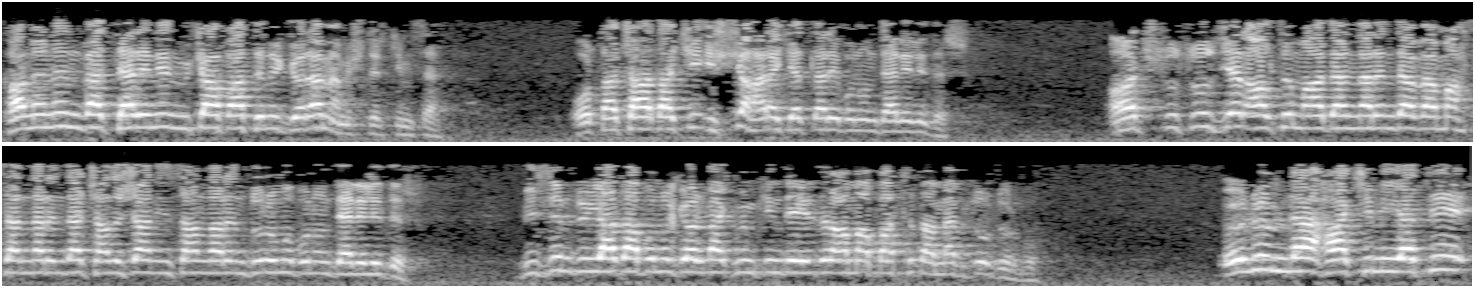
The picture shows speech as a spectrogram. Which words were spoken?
Kanının ve terinin mükafatını görememiştir kimse. Orta çağdaki işçi hareketleri bunun delilidir. Aç susuz yeraltı madenlerinde ve mahzenlerinde çalışan insanların durumu bunun delilidir. Bizim dünyada bunu görmek mümkün değildir ama batıda mevzudur bu. Ölümle hakimiyeti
